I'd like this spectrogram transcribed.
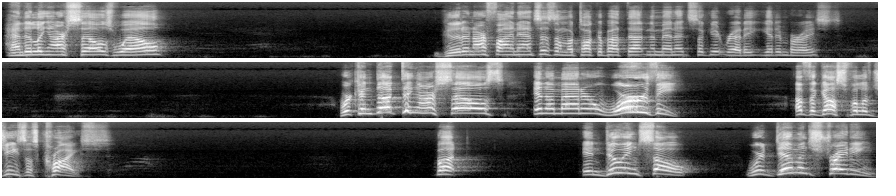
handling ourselves well, good in our finances. I'm going to talk about that in a minute, so get ready, get embraced. We're conducting ourselves in a manner worthy of the gospel of Jesus Christ. But in doing so, we're demonstrating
